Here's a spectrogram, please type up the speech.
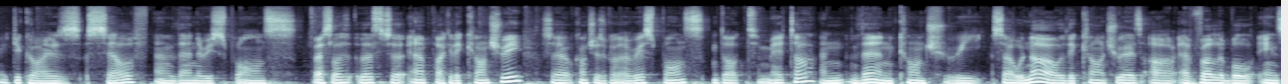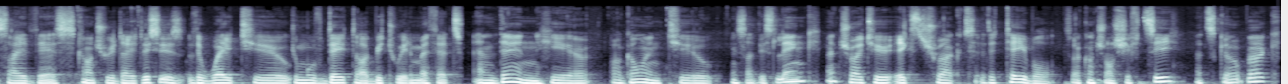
It requires self and then a response First, let's, let's uh, unpack the country. So country is called response dot meta and then country. So now the countries are available inside this country data. This is the way to, to move data between methods. And then here are going to inside this link and try to extract the table. So control shift C, let's go back.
